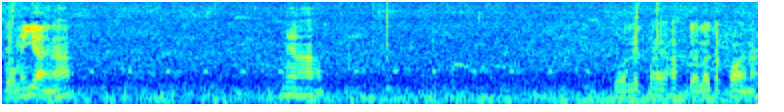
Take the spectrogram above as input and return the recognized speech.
ตัวไม่ใหญ่นะฮะเนี่ยนะครับตัวเล็กไปครับ เดี๋ยวเราจะปล่อยนะ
